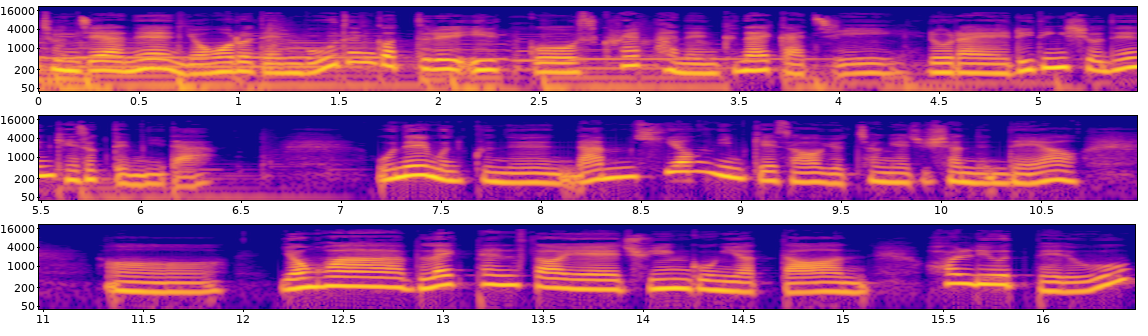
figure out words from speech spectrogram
존재하는 영어로 된 모든 것들을 읽고 스크랩하는 그날까지 로라의 리딩쇼는 계속됩니다. 오늘 문구는 남희영님께서 요청해 주셨는데요. 어, 영화 블랙팬서의 주인공이었던 헐리우드 배우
